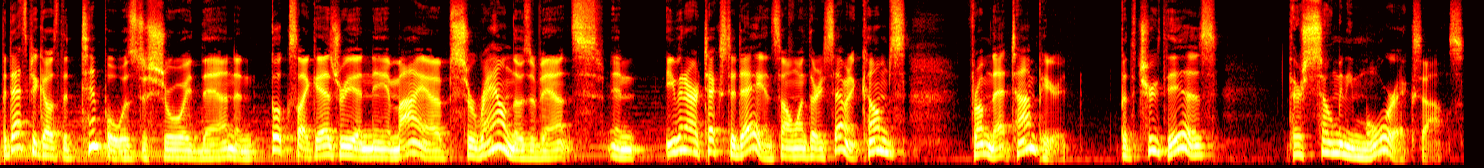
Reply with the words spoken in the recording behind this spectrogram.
But that's because the temple was destroyed then, and books like Ezra and Nehemiah surround those events. And even our text today in Psalm 137, it comes from that time period. But the truth is, there's so many more exiles.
